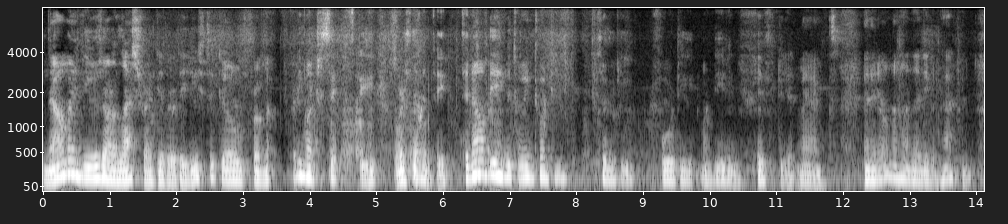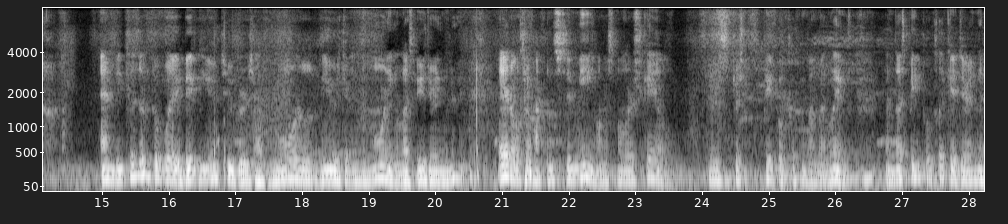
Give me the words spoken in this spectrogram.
Now my views are less regular, they used to go from pretty much 60 or 70 to now being between 20, 30, 40, and even 50 at max, and I don't know how that even happened. And because of the way big YouTubers have more views during the morning and less views during the night, it also happens to me on a smaller scale. There's just people clicking on my links, and less people click it during the.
